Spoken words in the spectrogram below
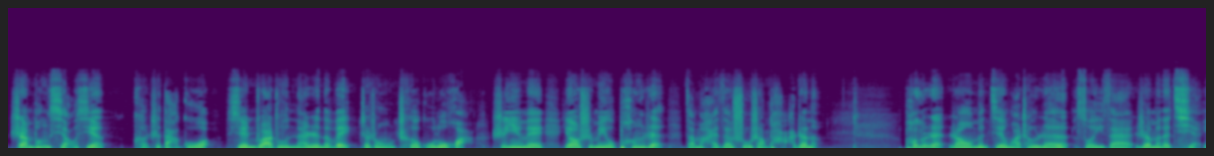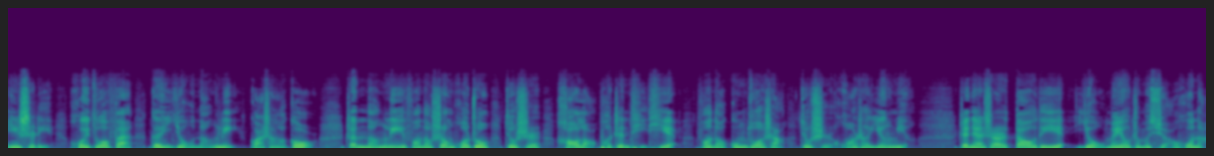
善烹小鲜可治大国，先抓住男人的胃这种车轱辘话，是因为要是没有烹饪，咱们还在树上爬着呢。烹饪让我们进化成人，所以在人们的潜意识里，会做饭跟有能力挂上了钩。这能力放到生活中就是好老婆真体贴，放到工作上就是皇上英明。这件事儿到底有没有这么玄乎呢？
